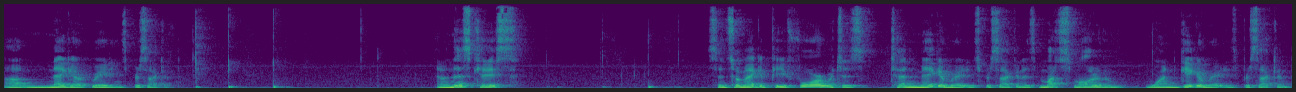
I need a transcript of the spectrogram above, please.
um, mega radians per second. Now in this case, since omega P4, which is 10 mega radians per second, is much smaller than 1 giga radians per second,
